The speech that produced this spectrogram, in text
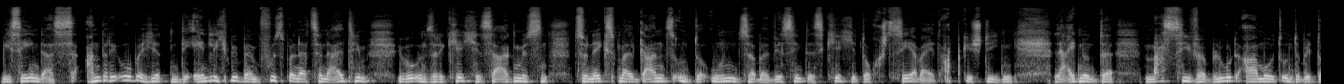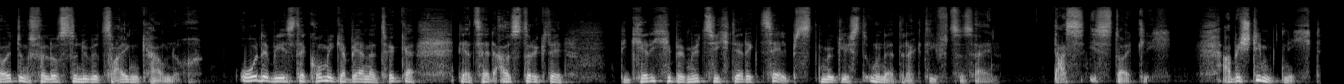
wir sehen das. Andere Oberhirten, die ähnlich wie beim Fußballnationalteam über unsere Kirche sagen müssen, zunächst mal ganz unter uns, aber wir sind als Kirche doch sehr weit abgestiegen, leiden unter massiver Blutarmut, unter Bedeutungsverlust und überzeugen kaum noch. Oder wie es der Komiker Bernhard Höcker derzeit ausdrückte, die Kirche bemüht sich direkt selbst, möglichst unattraktiv zu sein. Das ist deutlich. Aber stimmt nicht,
